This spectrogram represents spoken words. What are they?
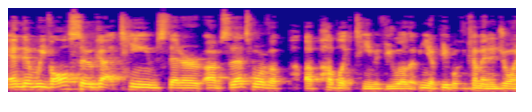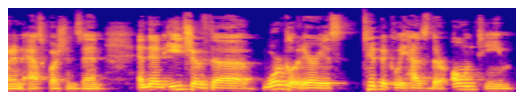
And then we've also got teams that are um, so that's more of a, a public team, if you will, that you know people can come in and join and ask questions in. And then each of the workload areas typically has their own team,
